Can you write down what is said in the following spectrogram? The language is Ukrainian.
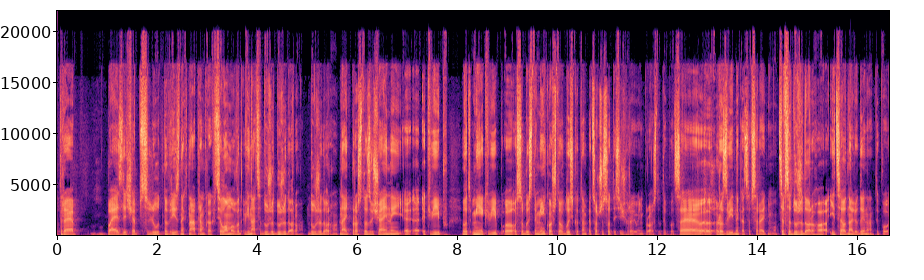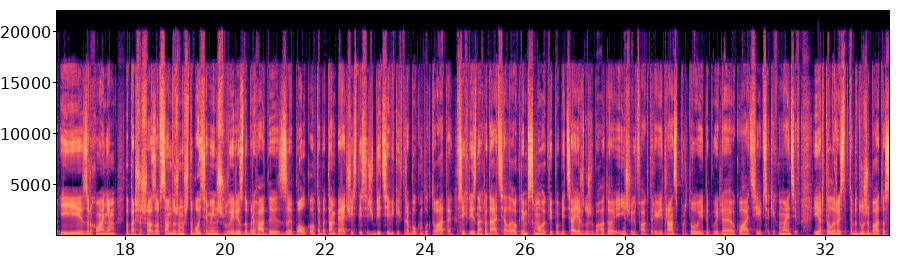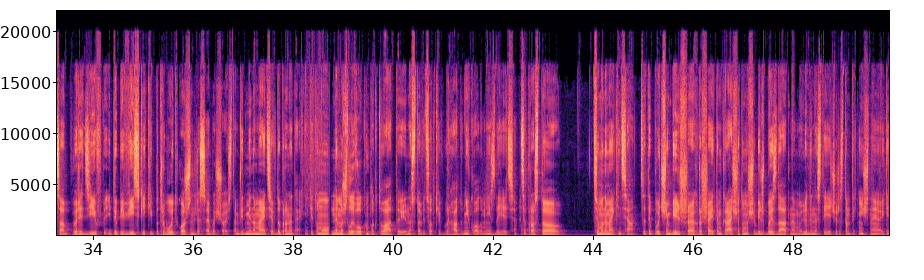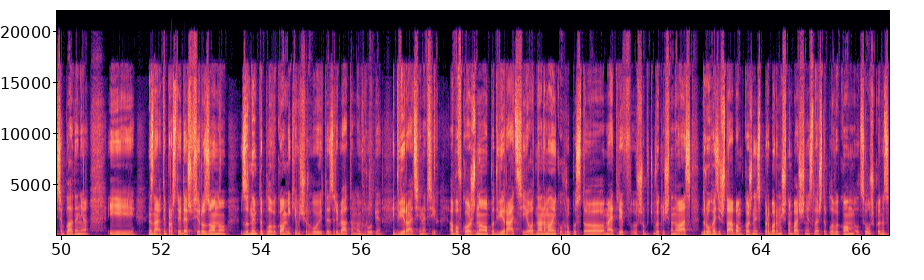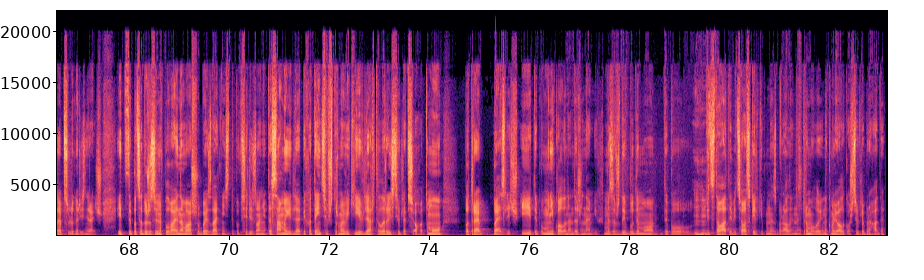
Потреб безліч абсолютно в різних напрямках. В цілому війна це дуже дуже дорого. Дуже дорого. Навіть просто звичайний е- е- еквіп. От мій еквіп, е, особисто мій, коштував близько там 500-600 тисяч гривень. Просто типу, це е, розвідника. Це в середньому. Це все дуже дорого, і це одна людина. Типу, і з урахуванням, по-перше, що Азов сам дуже масштабується. Він ж виріс до бригади з полку. Тебе там 5-6 тисяч бійців, яких треба укомплектувати. Всіх різна градація, але окрім самого еквіпу бійця, є ж дуже багато інших факторів, і транспорту, і типу і для евакуації, всяких моментів, і артилеристів. Тебе дуже багато саб-рядів і типів військ, які потребують кожен для себе щось там від мінометів до бронетехніки. Тому неможливо укомплектувати на 100% бригаду ніколи, мені здається. Це просто. Цьому немає кінця. Це типу, чим більше грошей, тим краще, тому що більш боєздатним людина стає через там технічне якесь обладнання. І не знаю, ти просто йдеш в сіру зону з одним тепловиком, який ви чергуєте з ребятами в групі, і дві рації на всіх. Або в кожного по дві рації, одна на маленьку групу 100 метрів, щоб виключно на вас, друга зі штабом, кожний з прибором нічного бачення слеш тепловиком ЛЦУшкою. Ну це абсолютно різні речі. І типу, це дуже сильно впливає на вашу боєздатність, типу, в сірій зоні. Те саме і для піхотинців, штурмовиків, для артилеристів, для всього. Тому потреб безліч. І, типу, ми ніколи не доженемо їх. Ми завжди будемо, типу, відставати від цього, скільки б ми не збирали, не отримали, не акумулювали коштів для бригади.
